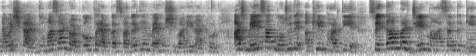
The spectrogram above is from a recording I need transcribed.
नमस्कार, घमासान डॉट कॉम पर आपका स्वागत है। मैं हूँ शिवानी राठौर। आज मेरे साथ मौजूद है अखिल भारतीय श्वेतांबर जैन महासंघ की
